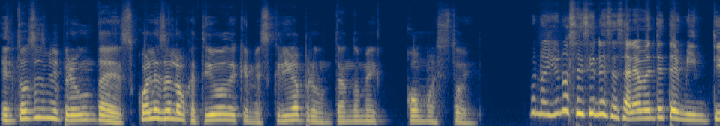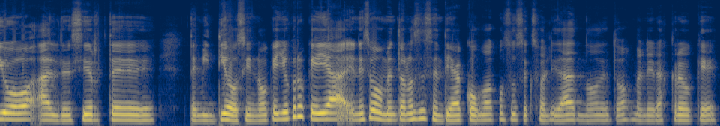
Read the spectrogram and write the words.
Entonces mi pregunta es, ¿cuál es el objetivo de que me escriba preguntándome cómo estoy? Bueno, yo no sé si necesariamente te mintió al decirte te mintió, sino que yo creo que ella en ese momento no se sentía cómoda con su sexualidad, ¿no? De todas maneras, creo que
